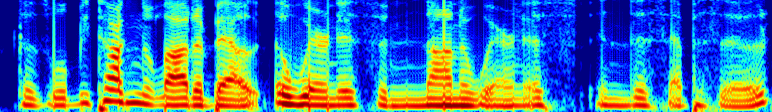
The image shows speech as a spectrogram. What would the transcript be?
Because we'll be talking a lot about awareness and non-awareness in this episode.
